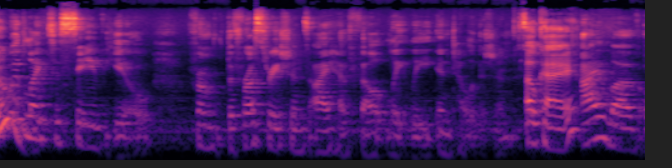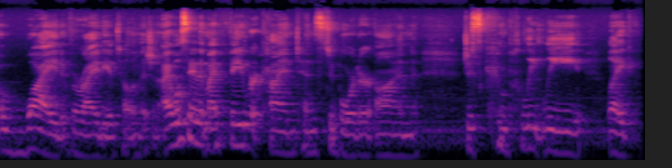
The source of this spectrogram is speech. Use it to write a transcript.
Ooh. I would like to save you from the frustrations I have felt lately in television. So okay. I love a wide variety of television. I will say that my favorite kind tends to border on just completely like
